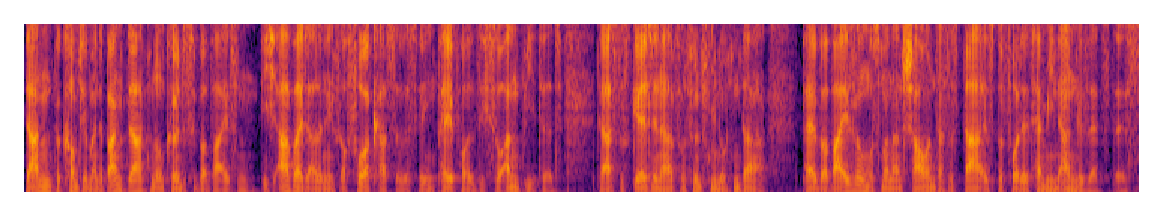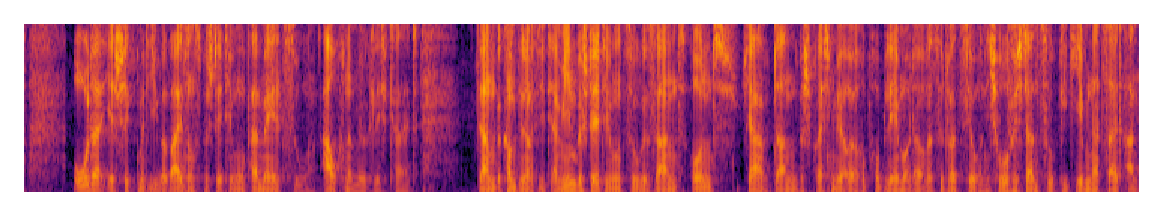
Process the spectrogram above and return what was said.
Dann bekommt ihr meine Bankdaten und könnt es überweisen. Ich arbeite allerdings auf Vorkasse, weswegen PayPal sich so anbietet. Da ist das Geld innerhalb von fünf Minuten da. Per Überweisung muss man dann schauen, dass es da ist, bevor der Termin angesetzt ist. Oder ihr schickt mir die Überweisungsbestätigung per Mail zu. Auch eine Möglichkeit. Dann bekommt ihr noch die Terminbestätigung zugesandt und ja, dann besprechen wir eure Probleme oder eure Situation. Ich rufe euch dann zu gegebener Zeit an.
